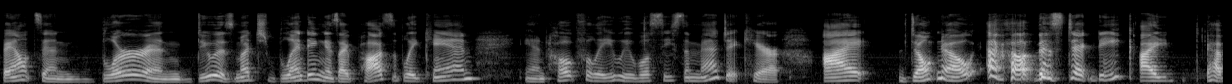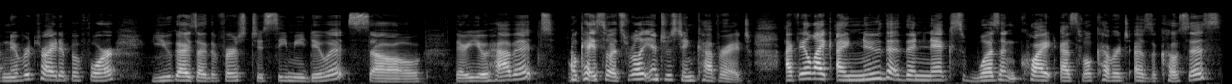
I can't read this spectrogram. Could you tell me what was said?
bounce and blur and do as much blending as I possibly can and hopefully we will see some magic here. I don't know about this technique. I have never tried it before. You guys are the first to see me do it. So there you have it. Okay, so it's really interesting coverage. I feel like I knew that the NYX wasn't quite as full coverage as the Kosas,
